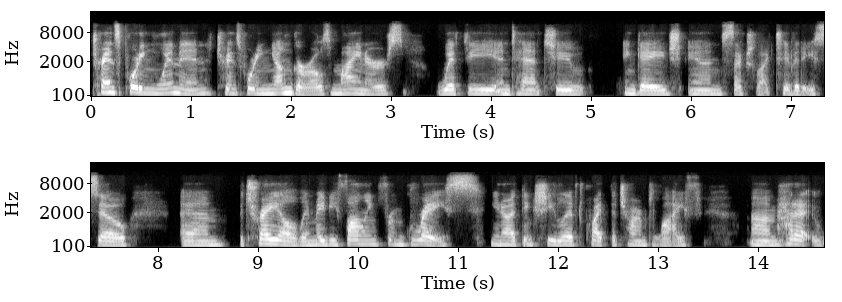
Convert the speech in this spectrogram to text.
transporting women, transporting young girls, minors, with the intent to engage in sexual activity. So, um, betrayal and maybe falling from grace. You know, I think she lived quite the charmed life. Um, how to,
